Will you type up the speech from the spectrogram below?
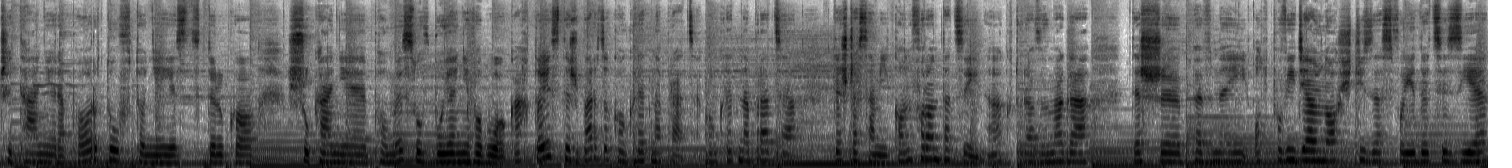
czytanie raportów, to nie jest tylko szukanie pomysłów, bujanie w obłokach, to jest też bardzo konkretna praca. Konkretna praca też czasami konfrontacyjna, która wymaga też e, pewnej odpowiedzialności za swoje decyzje,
